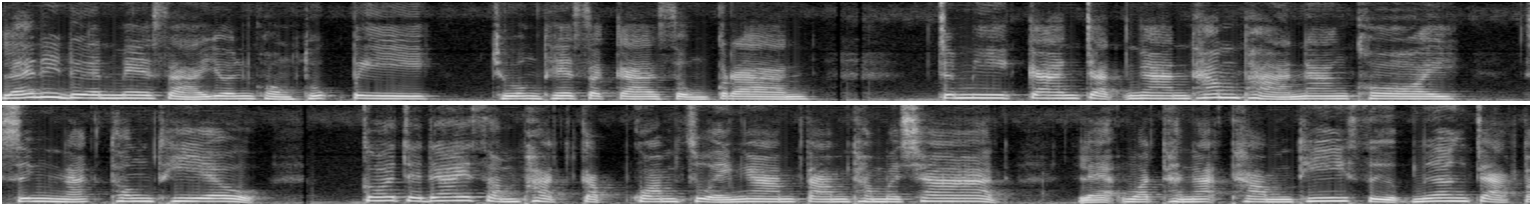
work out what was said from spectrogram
และในเดือนเมษายนของทุกปี ช่วงเทศกาลสงกรานต์ จะมีการจัดงานถ้ำผานางคอย ซึ่งนักท่องเที่ยว ก็จะได้สัมผัสกับความสวยงามตามธรรมชาติ และวัฒนธรรมที่สืบเนื่องจากต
